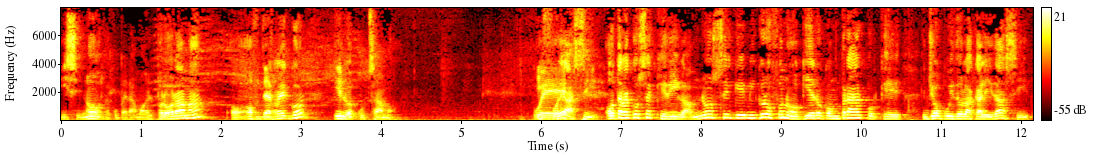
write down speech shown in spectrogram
Y si no, recuperamos el programa, o off the record, y lo escuchamos. Pues- Y fue así. Otra cosa es que diga, no sé qué micrófono quiero comprar porque yo cuido la calidad. Sí,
